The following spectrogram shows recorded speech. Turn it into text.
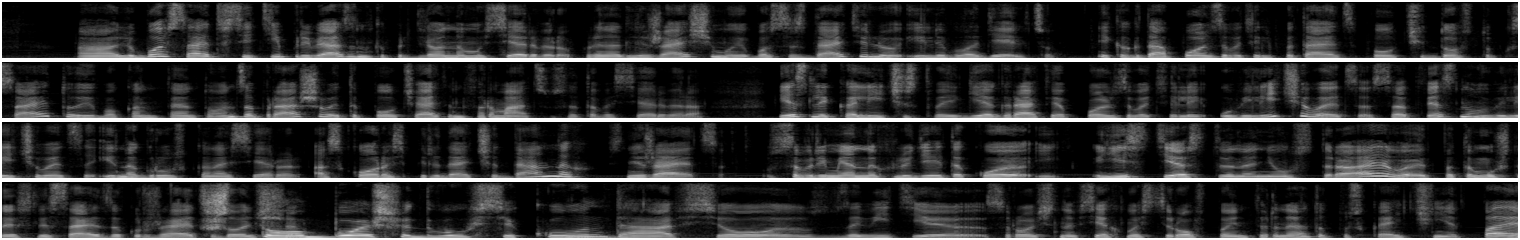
А, любой сайт в сети привязан к определенному серверу, принадлежащему его создателю или владельцу. И когда пользователь пытается получить доступ к сайту и его контенту, он запрашивает и получает информацию с этого сервера. Если количество и география пользователей увеличивается, соответственно, увеличивается и нагрузка на сервер, а скорость передачи данных снижается. У современных людей такое, естественно, не устраивает, потому что если сайт загружается что дольше... Что, больше двух секунд? Да, все, зовите срочно всех мастеров по интернету, пускай чинят. Поэтому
